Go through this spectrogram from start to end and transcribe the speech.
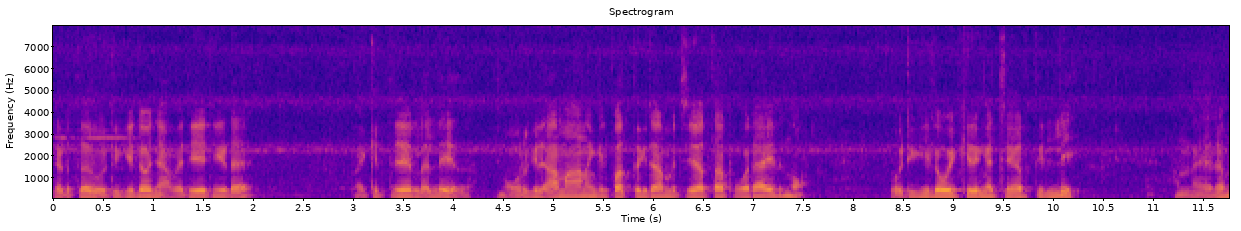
എടുത്ത ഒരു കിലോ ഞവരേരിയുടെ പാക്കറ്റുകളല്ലേ ഇത്? നൂറ് ഗ്രാം ആണെങ്കിൽ പത്ത് ഗ്രാം വെച്ച് ചേർത്താൽ പോരായിരുന്നോ? ഒരു കിലോയ്ക്ക് ഇതിങ്ങനെ ചേർത്തില്ലേ? അന്നേരം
